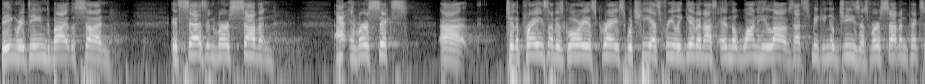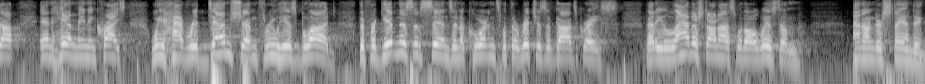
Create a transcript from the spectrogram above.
Being redeemed by the Son. It says in verse 7, uh, in verse 6, uh, to the praise of his glorious grace, which he has freely given us in the one he loves. That's speaking of Jesus. Verse 7 picks up, in him, meaning Christ, we have redemption through his blood, the forgiveness of sins in accordance with the riches of God's grace, that he lavished on us with all wisdom and understanding.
